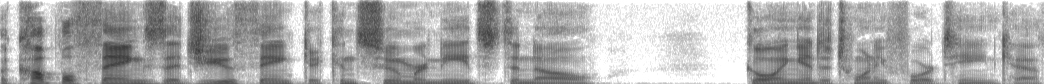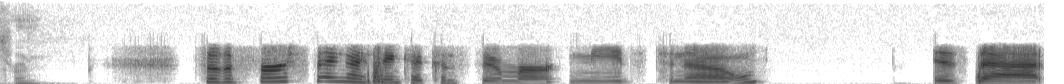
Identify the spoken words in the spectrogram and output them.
a couple things that you think a consumer needs to know going into 2014, Catherine? So, the first thing I think a consumer needs to know is that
